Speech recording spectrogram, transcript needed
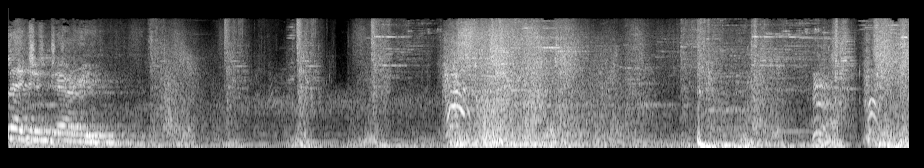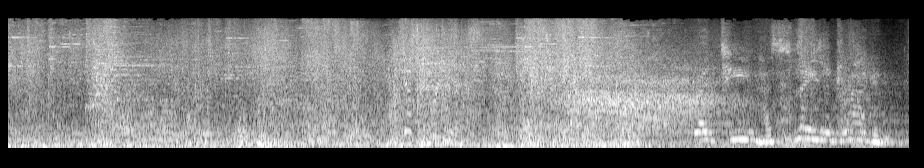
Legendary. Red team has slain the dragon.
